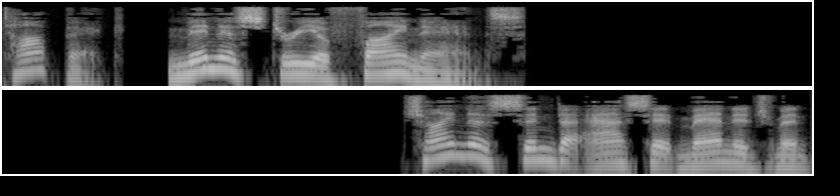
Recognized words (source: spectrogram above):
Topic: Ministry of Finance. China Cinda Asset Management.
